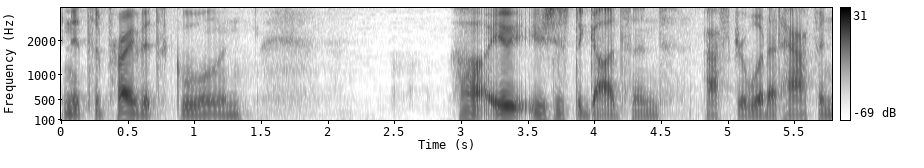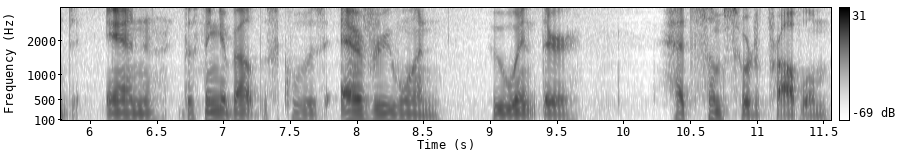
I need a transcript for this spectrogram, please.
And it's a private school, and uh, it, it was just a godsend after what had happened. And the thing about the school is, everyone who went there had some sort of problem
